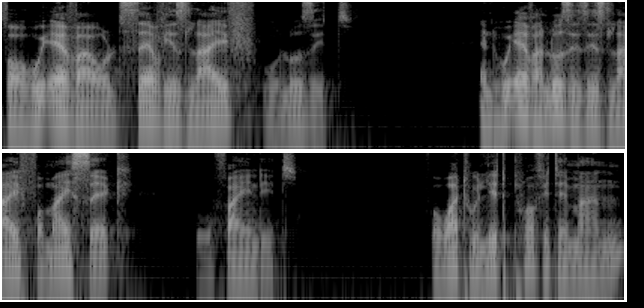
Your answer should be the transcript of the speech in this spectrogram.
For whoever would save his life will lose it, and whoever loses his life for my sake will find it. For what will it profit a man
